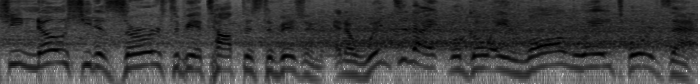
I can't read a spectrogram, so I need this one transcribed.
She knows she deserves to be atop this division, and a win tonight will go a long way towards that.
